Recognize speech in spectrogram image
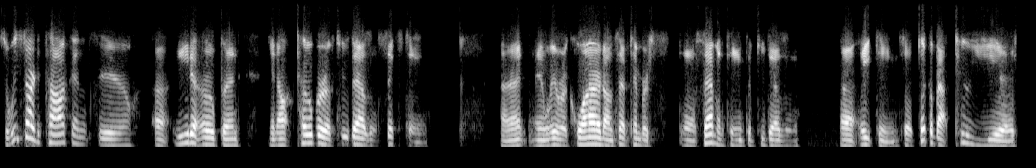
so we started talking to uh, E2open in October of 2016. All right, and we were acquired on September uh, 17th of 2018. So it took about two years,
